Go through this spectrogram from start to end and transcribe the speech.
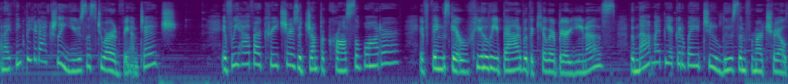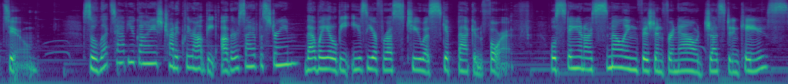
and I think we could actually use this to our advantage. If we have our creatures jump across the water, if things get really bad with the killer Bearyenas, then that might be a good way to lose them from our trail too. So let's have you guys try to clear out the other side of the stream. That way it'll be easier for us to uh, skip back and forth. We'll stay in our smelling vision for now just in case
